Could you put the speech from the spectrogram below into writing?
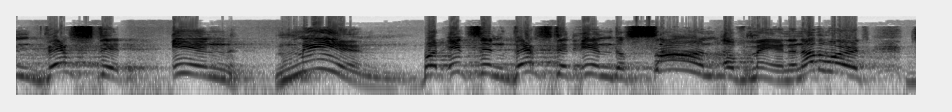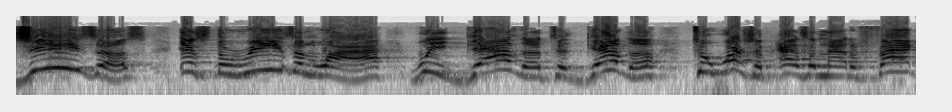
invested in men but it's invested in the Son of Man. In other words, Jesus is the reason why we gather together to worship. As a matter of fact,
